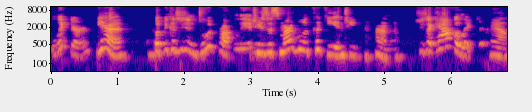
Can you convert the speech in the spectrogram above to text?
lictor, Yeah. but because she didn't do it properly, and She's a smart little cookie and she I don't know. she's like half a lictor Yeah.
